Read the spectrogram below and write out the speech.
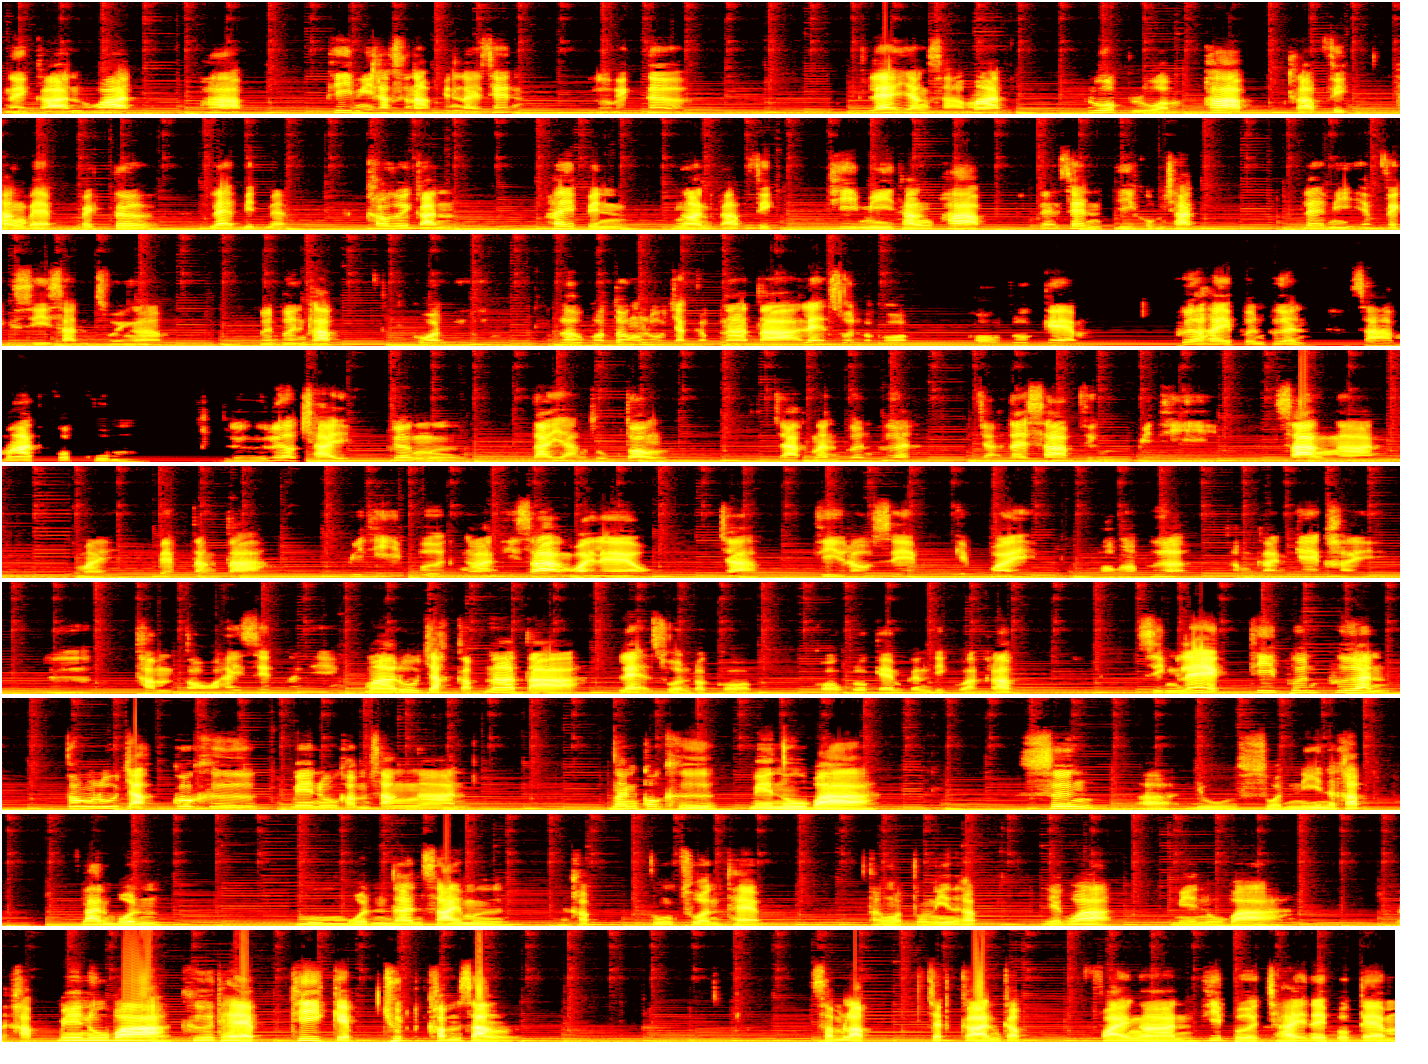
ในการวาดภาพที่มีลักษณะเป็นลายเส้นหรือเวกเตอร์ และยังสามารถรวบรวมภาพกราฟิก ทั้งแบบเวกเตอร์และบิตแมปเข้าด้วยกันให้เป็นงานกราฟิกที่มีทั้งภาพและเส้นที่คมชัด และมีเอฟเฟกสีสันสวยงาม เพื่อนๆครับ ก่อนอื่นเราก็ต้องรู้จักกับหน้าตาและส่วนประกอบของโปรแกรม เพื่อให้เพื่อนๆสามารถควบคุม หรือเลือกใช้เครื่องมือได้อย่างถูกต้อง จากนั้นเพื่อนๆจะได้ทราบถึง วิธีสร้างงานใหม่แบบต่างๆ วิธีเปิดงานที่สร้างไว้แล้ว จากที่เราเซฟเก็บไว้ออกมาเพื่อทำการแก้ไข หรือทำต่อให้เสร็จนั่นเอง มารู้จักกับหน้าตาและส่วนประกอบของโปรแกรมกันดีกว่าครับ สิ่งแรกที่เพื่อนๆ ต้องรู้จักก็คือเมนูคำสั่งงาน นั่นก็คือเมนูบาร์ ซึ่งออยู่ส่วนนี้นะครับ ด้านบนมุมบนด้านซ้ายมือนะครับ ตรงส่วนแถบทั้งหมดตรงนี้นะครับ เรียกว่าเมนูบาร์นะครับ เมนูบาร์คือแถบที่เก็บชุดคำสั่งสำหรับจัดการกับไฟล์งานที่เปิดใช้ในโปรแกรม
